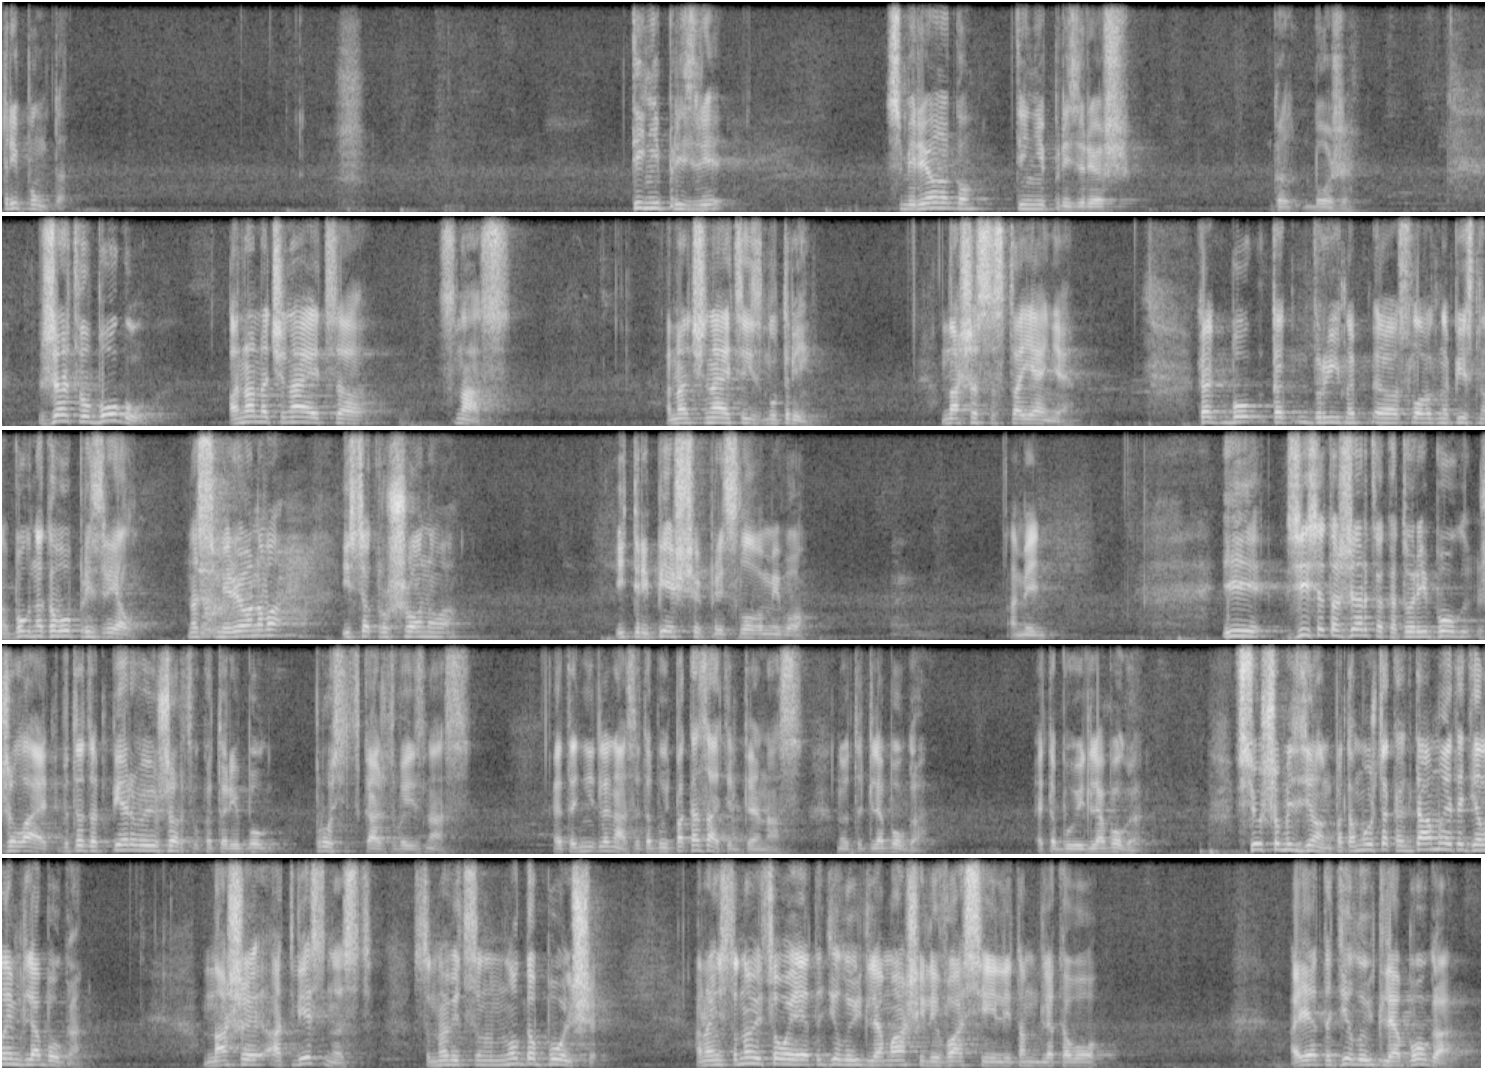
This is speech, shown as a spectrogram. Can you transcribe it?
Три пункта. Ты не презрешь смиренного, ты не презрешь Боже. Жертва Богу, она начинается с нас. Она начинается изнутри. Наше состояние. Как, Бог, как в других э, словах написано, Бог на кого презрел? На смиренного и сокрушенного, и трепещущего пред Словом Его. Аминь. И здесь это жертва, которую Бог желает. Вот это первая жертва, которую Бог просит с каждого из нас – это не для нас, это будет показатель для нас, но это для Бога. Это будет для Бога. Все, что мы сделаем, потому что когда мы это делаем для Бога, наша ответственность становится намного больше. Она не становится, ой, я это делаю для Маши или Васи или там для кого. А я это делаю для Бога,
